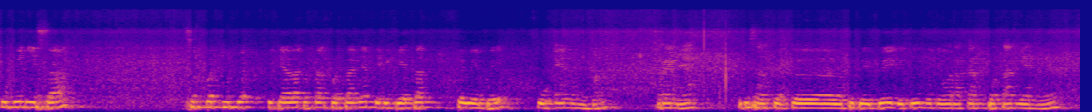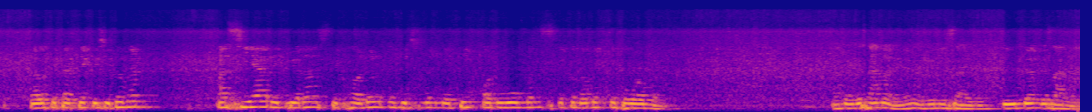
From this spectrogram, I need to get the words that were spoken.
Umi Nisa sempat juga bicara tentang pertanian di kegiatan PBB UN Lima keren ya. Jadi sampai ke PBB gitu menyuarakan pertaniannya. Kalau kita cek di situ kan Asia Regional Stakeholder Engagement Meeting on Women's Economic Empowerment. Sampai ke sana ya Indonesia ini. Diundang ke sana.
